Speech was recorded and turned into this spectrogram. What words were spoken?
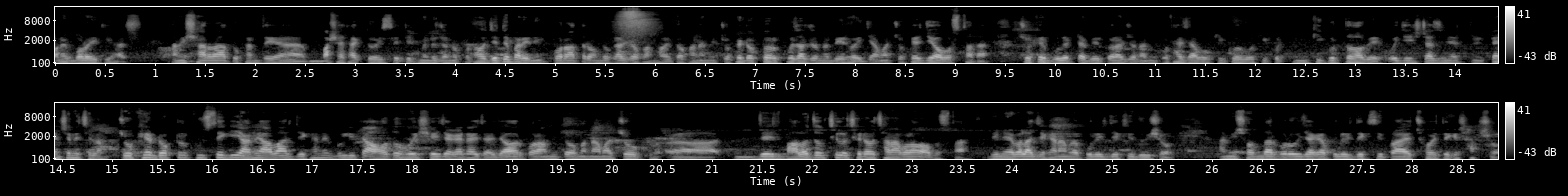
অনেক বড় ইতিহাস। আমি সারা রাত ওখান থেকে বাসায় থাকতে হয়েছে। ট্রিটমেন্টের জন্য কোথাও যেতে পারিনি। পর রাতের অন্ধকার যখন হয়, তখন আমি চোখে ডক্টর খোঁজার জন্য বের হই যে আমার চোখের যে অবস্থাটা, চোখের বুলেটটা বের করার জন্য আমি কোথায় যাব, কি করব, কি কি করতে হবে, ওই জিনিসটা নিয়ে টেনশনে ছিলাম। চোখের ডক্টর খুঁজতে গিয়ে আমি আবার যেখানে গুলিতে আহত হই, সেই জায়গাটায় যাই। যাওয়ার পর আমি তো মানে আমার চোখ যে ভালো চোখ ছিল সেটাও ছাড়া পড়া অবস্থা। দিনের বেলা যেখানে আমরা পুলিশ দেখছি দুইশো, আমি সন্ধ্যার পর ওই জায়গায় পুলিশ দেখছি প্রায় ছয় থেকে সাতশো।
